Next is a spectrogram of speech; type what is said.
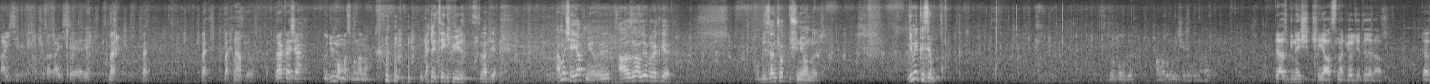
Kayseri. Şu da Kayseri. Bak. Bak. Bak. Bak ne yapıyor bak. Bırak Raşa. Ödül maması mı lan o? Galete gibi yırtısı var ya. Ama şey yapmıyor. Öyle ağzına alıyor bırakıyor. O bizden çok düşünüyor onları. Değil mi kızım? Yok oldu. Alalım mı içeri bunları? Biraz güneş şeyi alsınlar gölgedeler abi. Biraz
